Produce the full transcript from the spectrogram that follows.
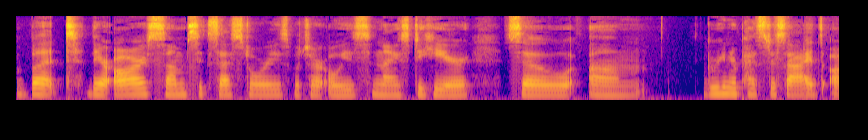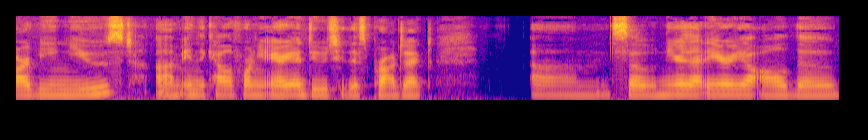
but there are some success stories which are always nice to hear. So, um, greener pesticides are being used um, in the California area due to this project. Um, so, near that area, all the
